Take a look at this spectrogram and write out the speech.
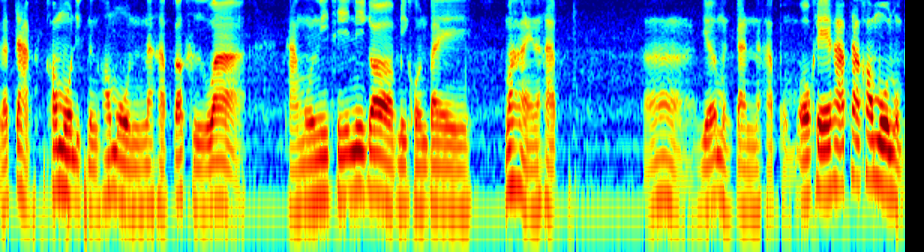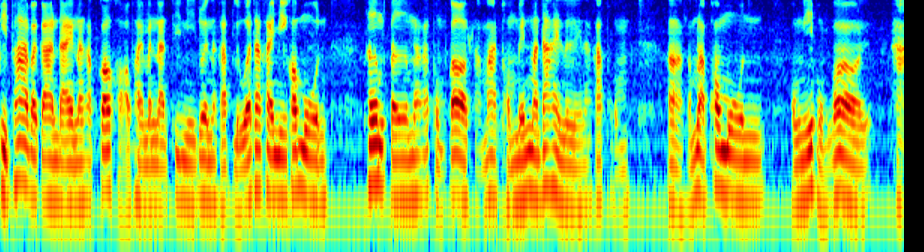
แล้วจากข้อมูลอีกหนึ่งข้อมูลนะครับ ก็คือว่าทางมูลนิธินี่ก็มีคนไปไหว้นะครับอ่าเยอะเหมือนกันนะครับ ผมโอเคครับ ถ้าข้อมูลผมผิดพลาดประการใดนะครับ ก็ขออภัยมาณที่นี้ด้วยนะครับ หรือว่าถ้าใครมีข้อมูล เพิ่มเติมนะครับผมก็สามารถคอมเมนต์มาได้เลยนะครับผมสำหรับข้อมูลตรงนี้ผมก็หา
